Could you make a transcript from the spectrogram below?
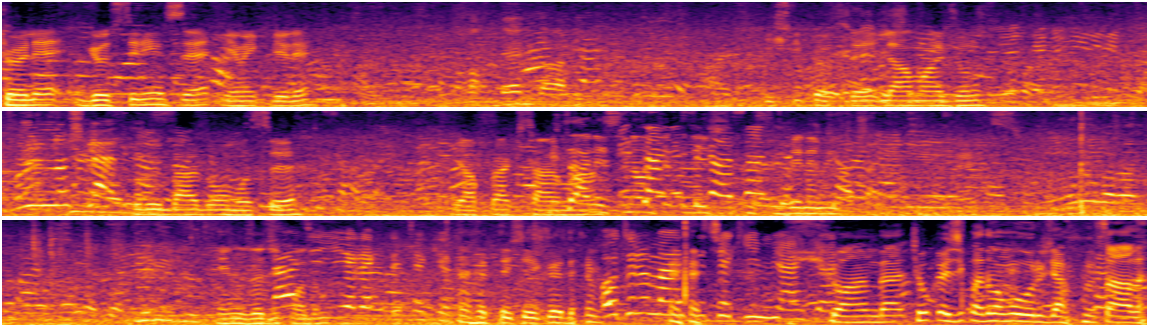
Şöyle göstereyim size yemekleri. İçli köfte, lahmacun, Buyurun hoş geldiniz. kuru biber dolması, yaprak sarma. Bir tanesi Gaziantep. Henüz Bence acıkmadım. yiyerek de çekin. Teşekkür ederim. Oturun ben sizi çekeyim yerken. Şu anda çok acıkmadım ama uğrayacağım. Sağ olun.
